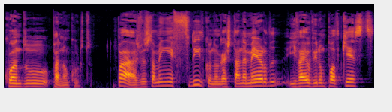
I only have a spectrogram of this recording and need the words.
quando. Pá, não curto. Pá, às vezes também é fodido quando um gajo está na merda e vai ouvir um podcast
